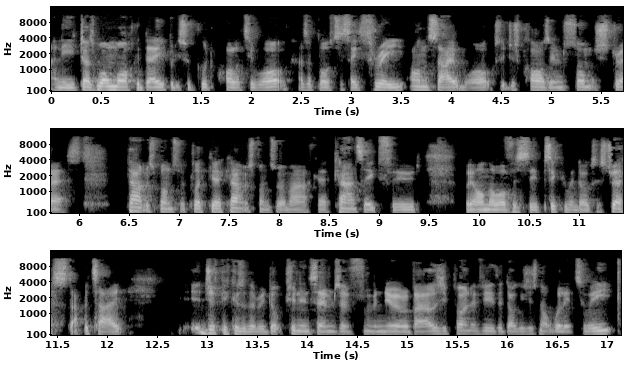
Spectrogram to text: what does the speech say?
and he does one walk a day, but it's a good quality walk, as opposed to say three on-site walks. It just causes him so much stress. Can't respond to a clicker, can't respond to a marker, can't take food. We all know, obviously, particularly when dogs are stressed, appetite just because of the reduction in terms of from a neurobiology point of view, the dog is just not willing to eat.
